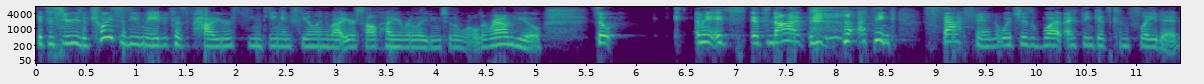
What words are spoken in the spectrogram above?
It's a series of choices you've made because of how you're thinking and feeling about yourself how you're relating to the world around you. So I mean, it's it's not. I think fashion, which is what I think it's conflated.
